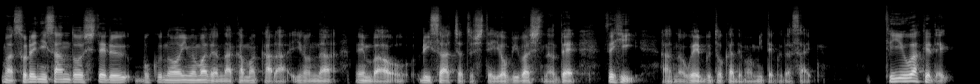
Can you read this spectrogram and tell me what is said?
まあ、それに賛同してる僕の今までの仲間からいろんなメンバーをリサーチャーとして呼びましたので、ぜひ、あの、ウェブとかでも見てください。っていうわけで、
